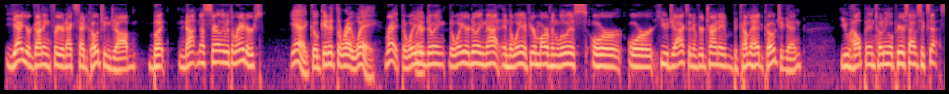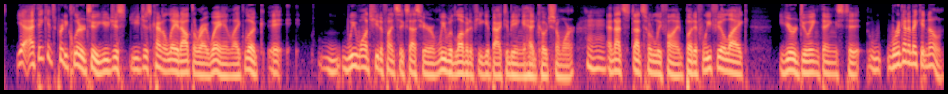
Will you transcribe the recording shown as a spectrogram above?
yeah, you're gunning for your next head coaching job, but not necessarily with the Raiders. Yeah. Go get it the right way. Right. The way you're doing the way you're doing that and the way if you're Marvin Lewis or or Hue Jackson, if you're trying to become a head coach again, you help Antonio Pierce have success. Yeah, I think it's pretty clear too. You just you just kind of laid out the right way and like, look, it, we want you to find success here, and we would love it if you get back to being a head coach somewhere, mm-hmm. and that's that's totally fine. But if we feel like you're doing things to, we're gonna make it known.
